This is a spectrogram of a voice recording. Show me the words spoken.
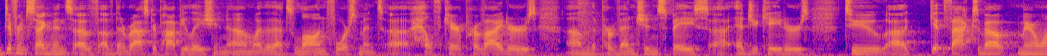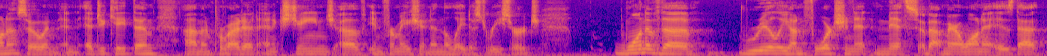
different segments of, of the Nebraska population, um, whether that's law enforcement, uh, healthcare providers, um, the prevention space, uh, educators, to uh, get facts about marijuana, so and, and educate them um, and provide an exchange of information and the latest research one of the really unfortunate myths about marijuana is that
